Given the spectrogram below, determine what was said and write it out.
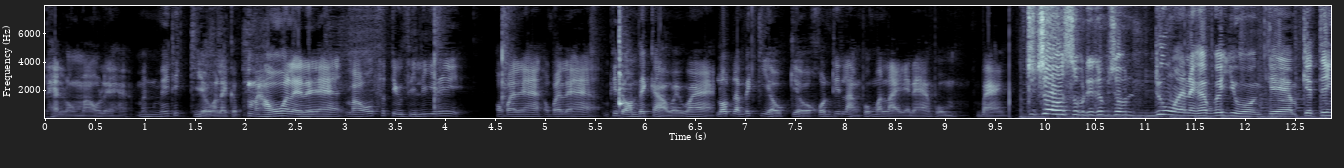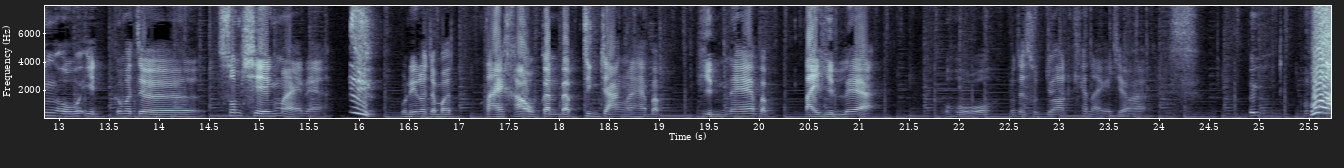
แผ่นรองเมาส์เลยฮะ มันไม่ได้เกี่ยวอะไรกับเมาส์อะไรเลยฮะเมาส์สติลซีรีส์นี่ออกไปเลยฮะออกไปเลยฮะ พี่ดอมได้กล่าวไว้ว่ารถเราไม่เกี่ยวเกี่ยวกับคนที่หลังพวงมาลัยนะครับผมแบงทุกโจสวัสดีท่านผู้ชมด้วยนะครับ ก็อยู่กับเกม Getting Over It ก็มาเจอส้มเช้งใหม่เนี่ยอื้อวันนี้เราจะมาไต่เขากันแบบจริงจังนะฮะแบบหินนะฮะแบบไต่หินเลยอะโอ้โหเราจะสุดยอดแค่ไหนกันเชียวฮะ เอ้ยว้า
